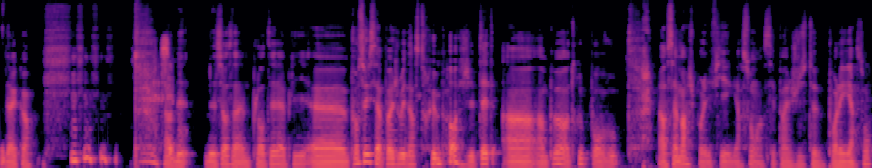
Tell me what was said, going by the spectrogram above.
D'accord. bien, sûr, ça va me planter l'appli. pour ceux qui savent pas jouer d'instrument, j'ai peut-être un, peu un truc pour vous. Alors ça marche pour les filles et les garçons, hein, c'est pas juste pour les garçons.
